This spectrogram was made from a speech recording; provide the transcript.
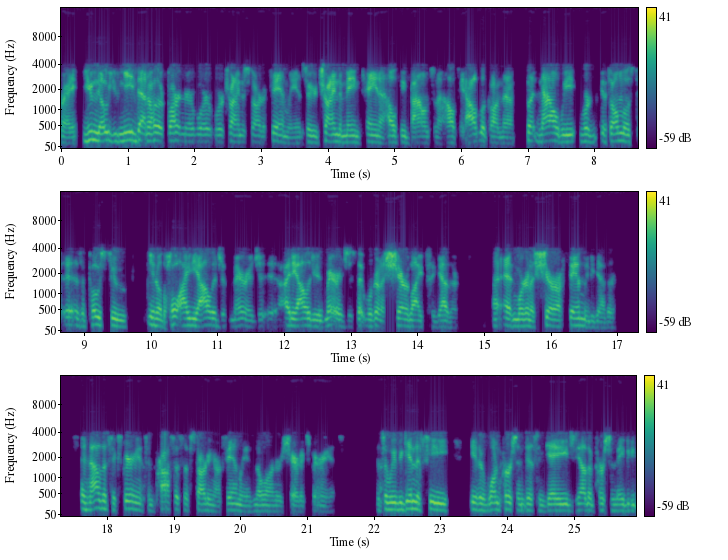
right? You know you need that other partner. We're we're trying to start a family, and so you're trying to maintain a healthy balance and a healthy outlook on them. But now we we're it's almost as opposed to you know the whole ideology of marriage. Ideology of marriage is that we're going to share life together, and we're going to share our family together. And now this experience and process of starting our family is no longer a shared experience. And so we begin to see either one person disengaged, the other person maybe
